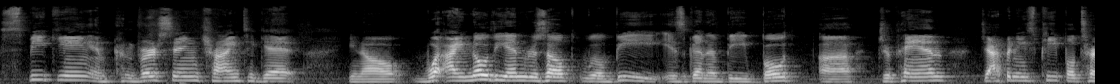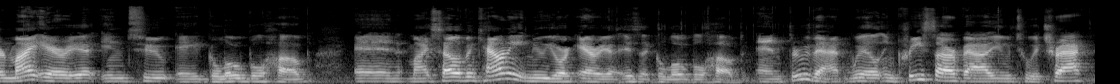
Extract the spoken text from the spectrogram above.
speaking and conversing, trying to get you know, what I know the end result will be is going to be both uh, Japan, Japanese people turn my area into a global hub. And my Sullivan County, New York area is a global hub. And through that, we'll increase our value to attract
